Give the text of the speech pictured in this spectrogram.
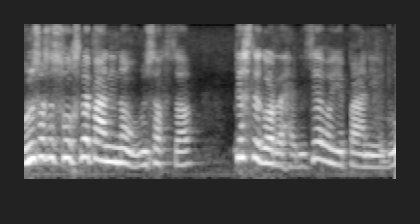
हुनसक्छ सोर्समै पानी नहुनसक्छ। त्यसले गर्दाखेरि चाहिँ अब यो पानीहरू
